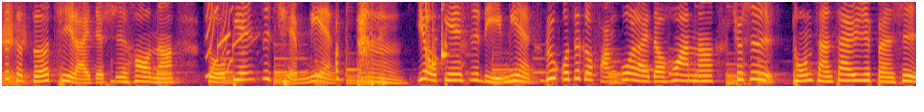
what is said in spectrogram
这个折起来的时候呢，左边是前面，嗯，右边是里面。如果这个反过来的话呢，就是通常在日本是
